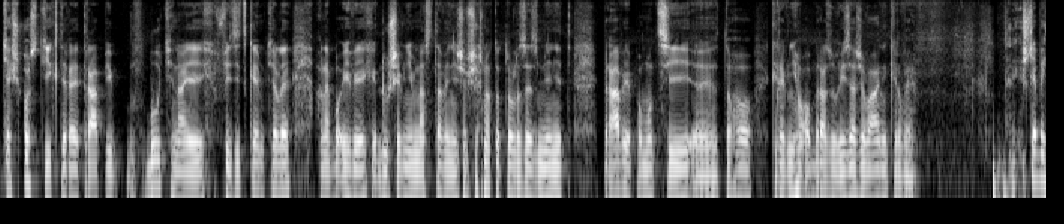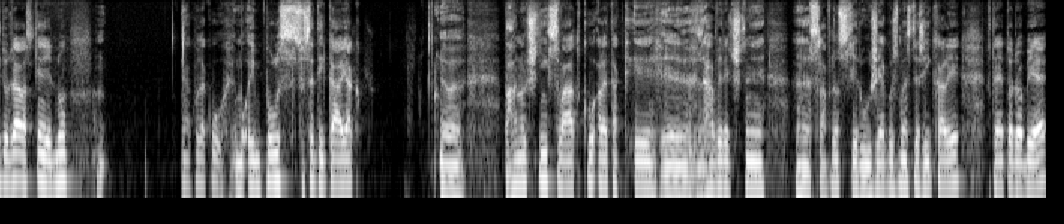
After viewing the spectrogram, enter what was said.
těžkostí, které trápí buď na jejich fyzickém těle, anebo i v jejich duševním nastavení, že všechno toto lze změnit právě pomocí toho krevního obrazu, vyzařování krve. Tady ještě bych dodal vlastně jednu nějakou takovou impuls, co se týká jak Eh, vánočních svátků, ale tak i eh, závěrečné eh, slavnosti růže, jak už jsme zde říkali v této době,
